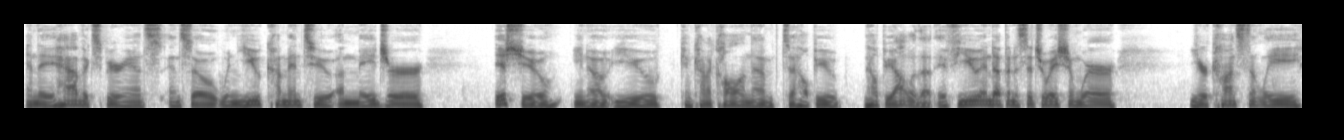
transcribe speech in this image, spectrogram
and they have experience. And so when you come into a major issue, you know, you can kind of call on them to help you help you out with it. If you end up in a situation where you're constantly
